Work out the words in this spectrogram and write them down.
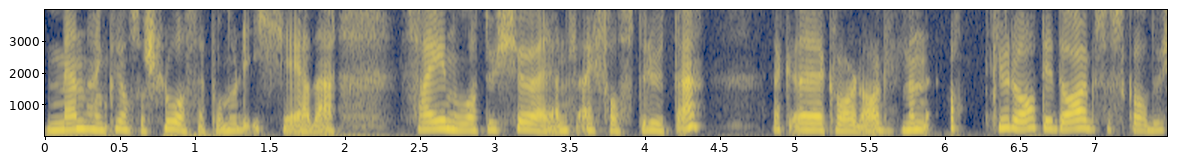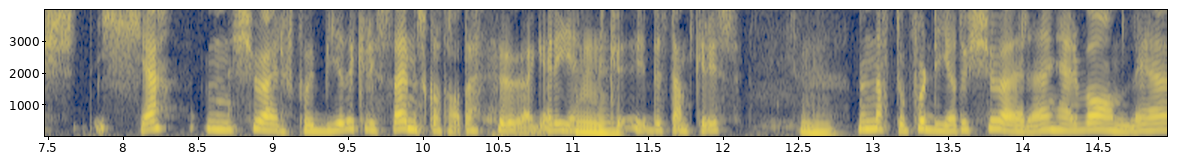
men han kan også slå seg på når det ikke er det. Si nå at du kjører en, ei fast rute eh, hver dag, men akkurat i dag så skal du ikke mm, kjøre forbi det krysset, du skal ta til høyre i et Mm. bestemt kryss. Mm. Men nettopp fordi at du kjører den her vanlige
